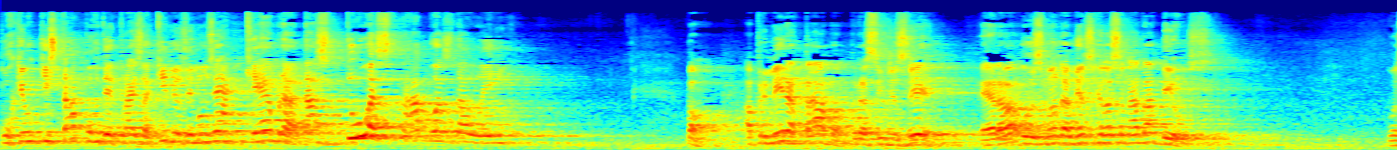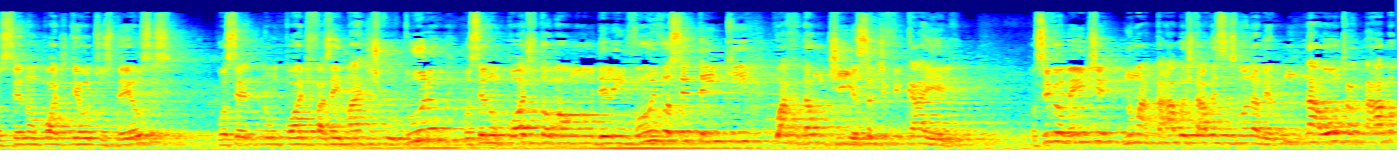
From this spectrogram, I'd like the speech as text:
Porque o que está por detrás aqui, meus irmãos, é a quebra das duas tábuas da lei. Bom, a primeira tábua, por assim dizer, era os mandamentos relacionados a Deus. Você não pode ter outros deuses, você não pode fazer imagem de escultura, você não pode tomar o nome dele em vão e você tem que guardar um dia, santificar ele. Possivelmente numa tábua estavam esses mandamentos, na outra tábua,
